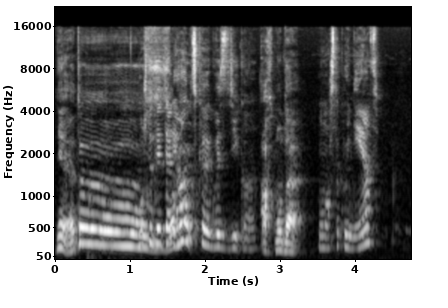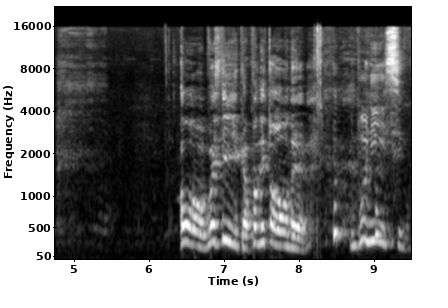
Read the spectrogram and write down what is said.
Не, это... Может, это забав- итальянская гвоздика? Ах, ну да. У нас такой нет. О, гвоздика, панеттоне! Бониссимо.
